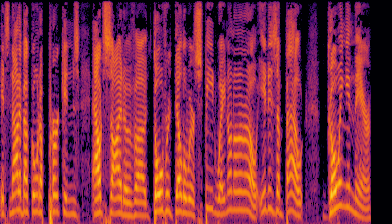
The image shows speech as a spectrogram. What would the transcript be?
It's not about going to Perkins outside of uh, Dover, Delaware Speedway. No, no, no, no. It is about going in there,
